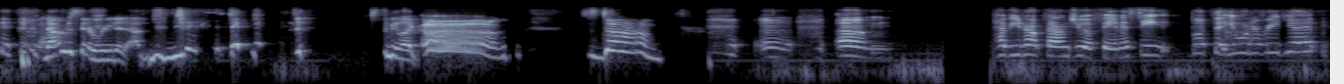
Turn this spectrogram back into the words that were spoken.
now I'm just gonna read it up. just to be like, ah, is dumb. Uh, um, have you not found you a fantasy book that you want to read yet?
